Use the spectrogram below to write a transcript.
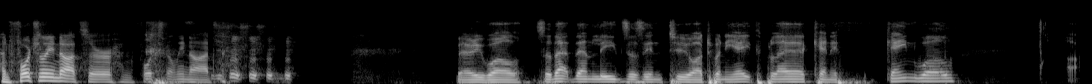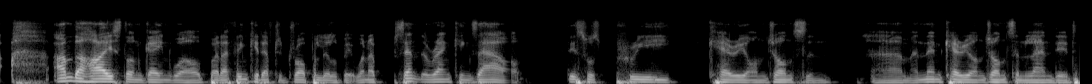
Unfortunately, not, sir. Unfortunately, not. Very well. So that then leads us into our 28th player, Kenneth Gainwell. I'm the highest on Gainwell, but I think he'd have to drop a little bit. When I sent the rankings out, this was pre Kerryon Johnson. Um, and then Kerryon Johnson landed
